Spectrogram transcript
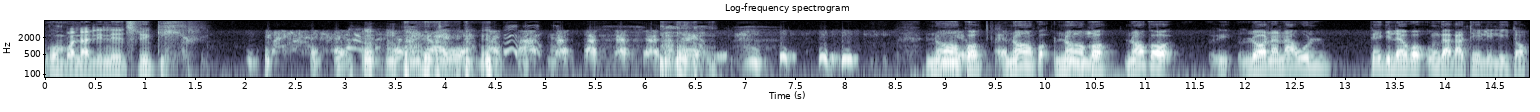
Ngombana lineswigiri nokho nokho nokho nokho i- lona na uliphekileko ungakatheli litho.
